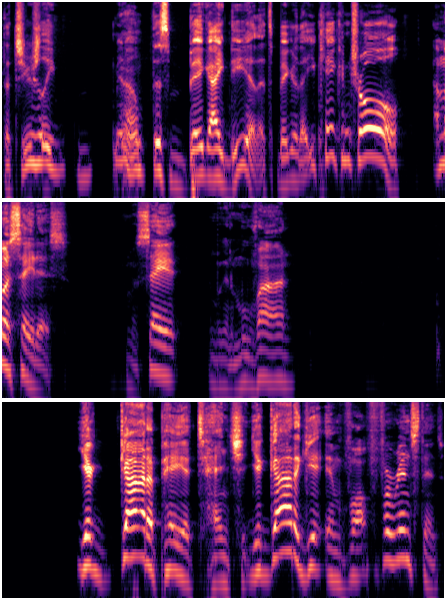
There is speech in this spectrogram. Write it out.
That's usually, you know, this big idea that's bigger that you can't control. I'm gonna say this. I'm gonna say it. And we're gonna move on. You gotta pay attention. You gotta get involved. For instance,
